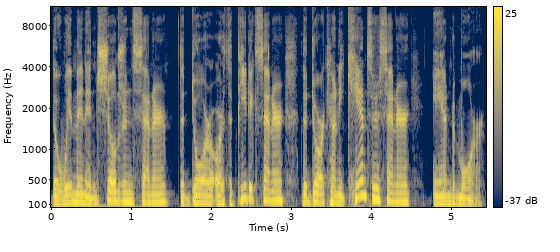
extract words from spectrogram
the Women and Children's Center, the Door Orthopedic Center, the Door County Cancer Center, and more.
